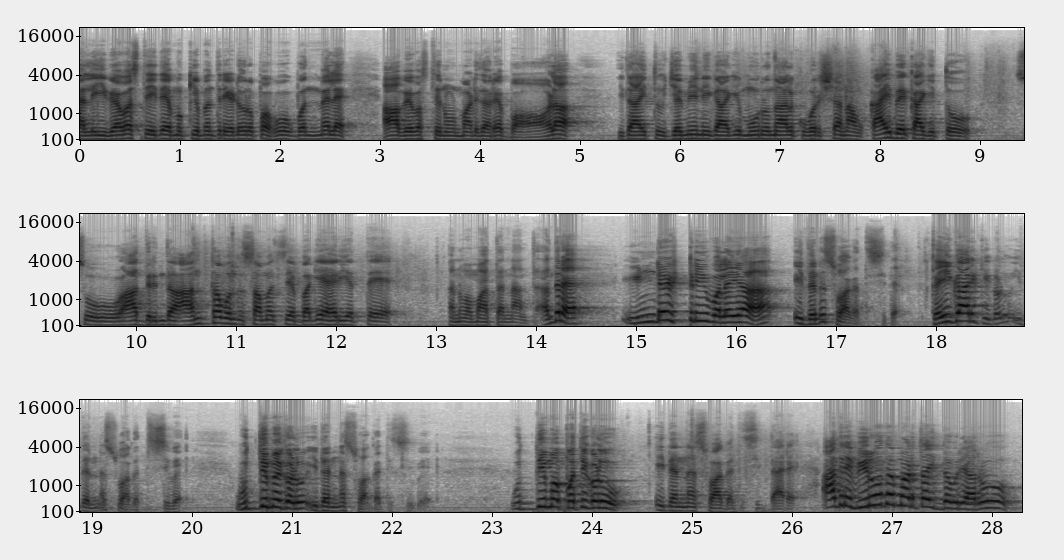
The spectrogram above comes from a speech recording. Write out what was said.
ಅಲ್ಲಿ ಈ ವ್ಯವಸ್ಥೆ ಇದೆ. ಮುಖ್ಯಮಂತ್ರಿ ಯಡಿಯೂರಪ್ಪ ಹೋಗಿ ಬಂದಮೇಲೆ ಆ ವ್ಯವಸ್ಥೆ ನೋಡಿ ಮಾಡಿದ್ದಾರೆ. ಭಾಳ ಇದಾಯಿತು. ಜಮೀನಿಗಾಗಿ ಮೂರು ನಾಲ್ಕು ವರ್ಷ ನಾವು ಕಾಯಬೇಕಾಗಿತ್ತು. ಸೊ ಆದ್ದರಿಂದ ಅಂಥ ಒಂದು ಸಮಸ್ಯೆ ಬಗೆಹರಿಯುತ್ತೆ ಅನ್ನುವ ಮಾತನ್ನು ಅಂತ. ಅಂದರೆ ಇಂಡಸ್ಟ್ರಿ ವಲಯ ಇದನ್ನು ಸ್ವಾಗತಿಸಿದೆ. ಕೈಗಾರಿಕೆಗಳು ಇದನ್ನು ಸ್ವಾಗತಿಸಿವೆ. ಉದ್ದಿಮೆಗಳು ಇದನ್ನು ಸ್ವಾಗತಿಸಿವೆ. ಉದ್ಯಮಪತಿಗಳು ಇದನ್ನು ಸ್ವಾಗತಿಸಿದ್ದಾರೆ. ಆದರೆ ವಿರೋಧ ಮಾಡ್ತಾ ಇದ್ದವರು ಯಾರು?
